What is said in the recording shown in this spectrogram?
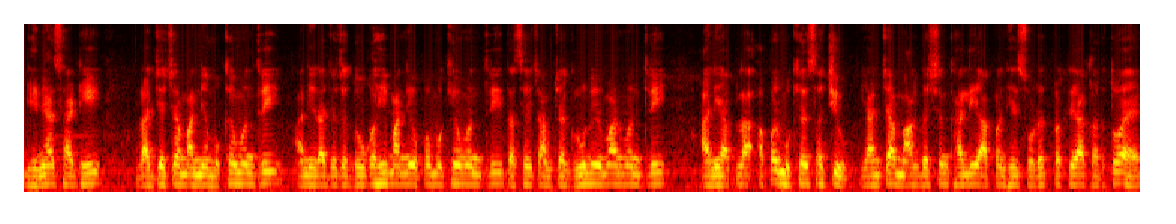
घेण्यासाठी राज्याच्या मान्य मुख्यमंत्री आणि राज्याचे दोघंही मान्य उपमुख्यमंत्री तसेच आमच्या गृहनिर्माण मंत्री आणि आपला अपर मुख्य सचिव यांच्या मार्गदर्शनखाली आपण हे सोडत प्रक्रिया करतो आहे.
